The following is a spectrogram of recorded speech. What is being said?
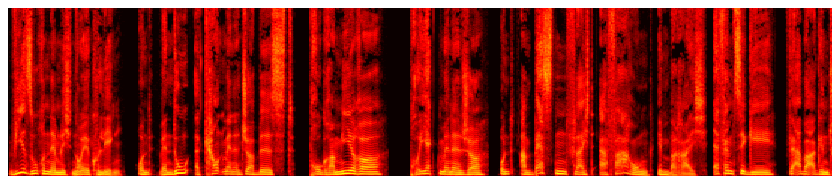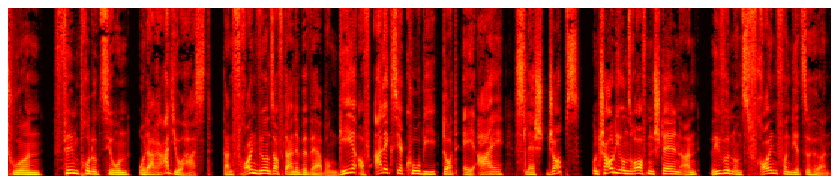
Wir suchen nämlich neue Kollegen. Und wenn du Account Manager bist, Programmierer, Projektmanager und am besten vielleicht Erfahrung im Bereich FMCG, Werbeagenturen, Filmproduktion oder Radio hast, dann freuen wir uns auf deine Bewerbung. Gehe auf alexjacobi.ai slash jobs und schau dir unsere offenen Stellen an. Wir würden uns freuen, von dir zu hören.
